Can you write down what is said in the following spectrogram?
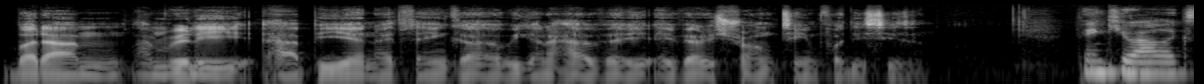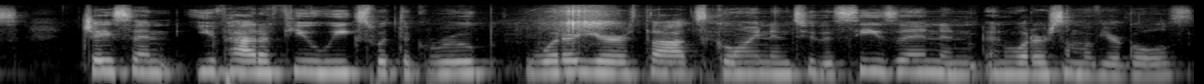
But I'm, I'm really happy, and I think uh, we're going to have a, a very strong team for this season. Thank you, Alex. Jason, you've had a few weeks with the group. What are your thoughts going into the season, and, and what are some of your goals?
